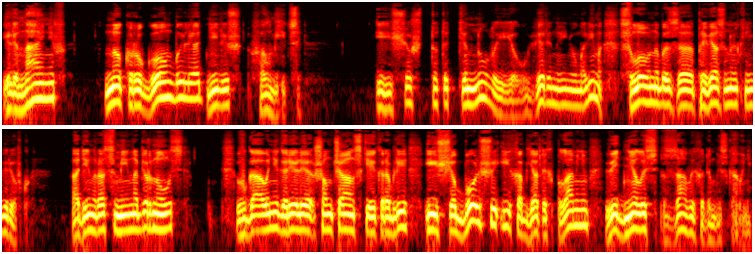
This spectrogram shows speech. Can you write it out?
или Найниф, но кругом были одни лишь фалмийцы — и еще что-то тянуло ее, уверенно и неумолимо, словно бы за привязанную к ней веревку. Один раз Мин обернулась. В гавани горели шончанские корабли, и еще больше их, объятых пламенем, виднелось за выходом из гавани.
